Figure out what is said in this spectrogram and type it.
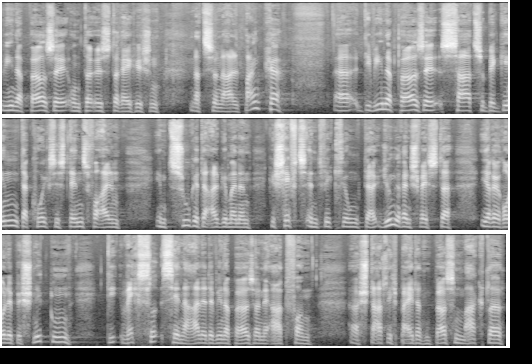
Wiener Börse und der österreichischen Nationalbank. Äh, die Wiener Börse sah zu Beginn der Koexistenz vor allem im Zuge der allgemeinen Geschäftsentwicklung der jüngeren Schwester ihre Rolle beschnitten. Die Wechselsenale der Wiener Börse, eine Art von äh, staatlich beidenden Börsenmakler,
